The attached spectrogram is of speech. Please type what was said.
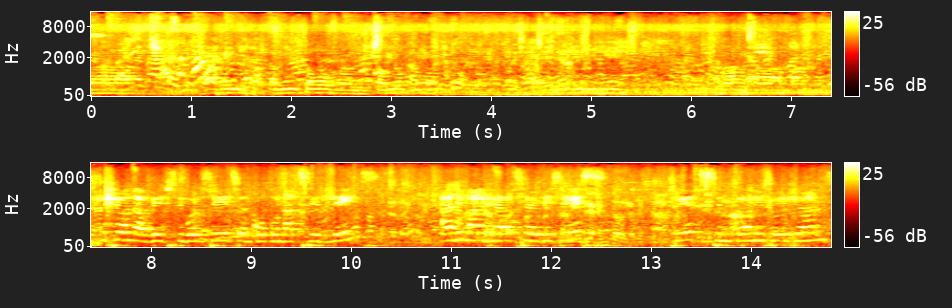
Aking departamento ng tuyog ni hindi ang sa Production of vegetable seeds and coconut seedlings, animal health services, sweet synchronizations,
